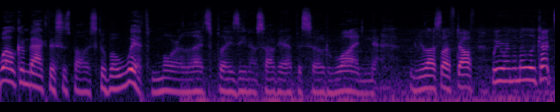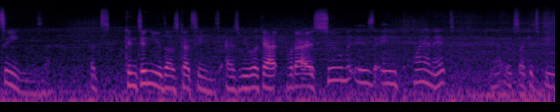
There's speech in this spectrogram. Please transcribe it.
welcome back. This is Baller Scuba with more Let's Play Xenosaga Episode 1. When we last left off, we were in the middle of cutscenes. Let's continue those cutscenes as we look at what I assume is a planet, and it looks like it's being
